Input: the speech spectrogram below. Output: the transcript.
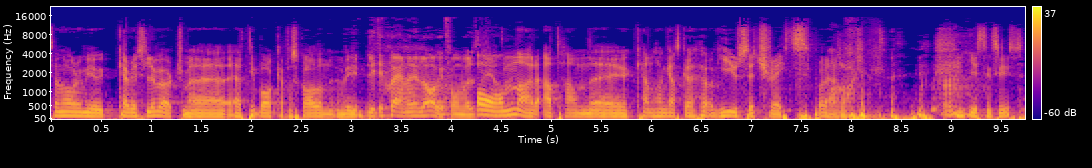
Sen har de ju Caris LeVert som är, tillbaka från skadan nu. Vi Lite stjärnan i laget får man väl säga. anar att han eh, kan ha en ganska hög usage rates på det här laget. Gissningsvis.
